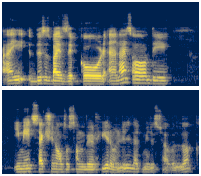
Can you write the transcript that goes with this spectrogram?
I this is by zip code and I saw the image section also somewhere here only. Let me just have a look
